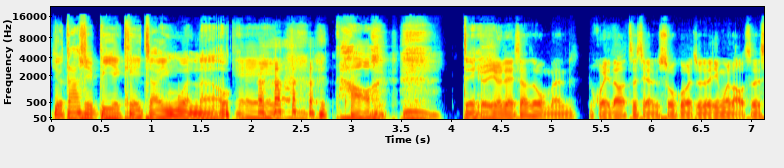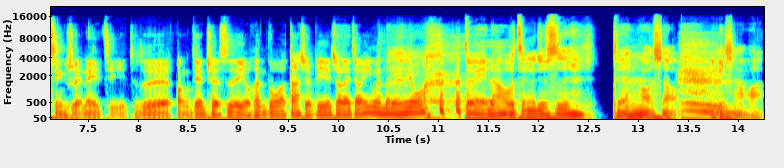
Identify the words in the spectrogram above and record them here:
有大学毕业可以教英文了。OK，好，对，有有点像是我们回到之前说过，就是英文老师的薪水那一集，就是坊间确实有很多大学毕业就来教英文的人哟。对，然后整个就是对，很好笑一个笑话。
